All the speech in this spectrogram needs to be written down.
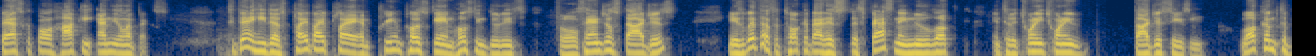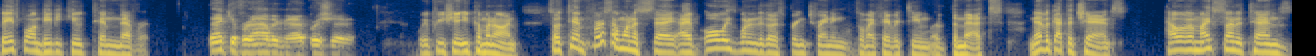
basketball, hockey, and the Olympics. Today, he does play by play and pre and post game hosting duties for the Los Angeles Dodgers. He is with us to talk about his this fascinating new look into the 2020 Dodgers season. Welcome to Baseball and BBQ, Tim Neverett. Thank you for having me. I appreciate it. We appreciate you coming on. So, Tim, first I want to say I've always wanted to go to spring training for my favorite team, the Mets. Never got the chance. However, my son attends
